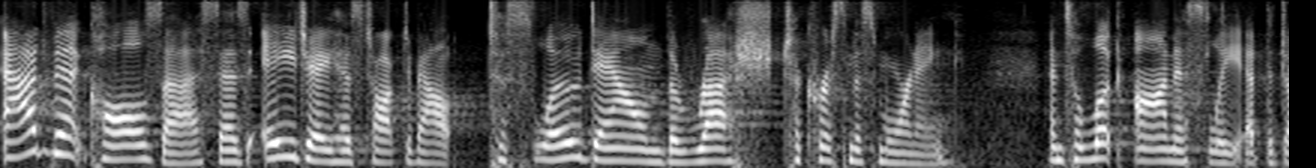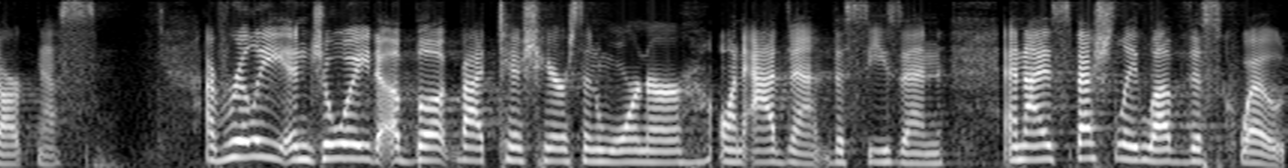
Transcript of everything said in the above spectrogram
Advent calls us, as AJ has talked about, to slow down the rush to Christmas morning and to look honestly at the darkness. I've really enjoyed a book by Tish Harrison Warren on Advent this season, and I especially love this quote.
